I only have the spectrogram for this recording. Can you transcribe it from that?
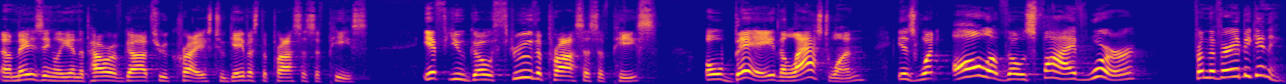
And amazingly, in the power of God through Christ, who gave us the process of peace, if you go through the process of peace, obey, the last one, is what all of those five were from the very beginning.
